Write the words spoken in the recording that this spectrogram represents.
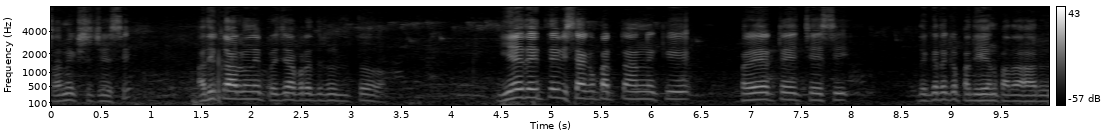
సమీక్ష చేసి అధికారులని ప్రజాప్రతినిధులతో ఏదైతే విశాఖపట్నానికి ప్రయారిటైజ్ చేసి దగ్గర దగ్గర పదిహేను పదహారు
